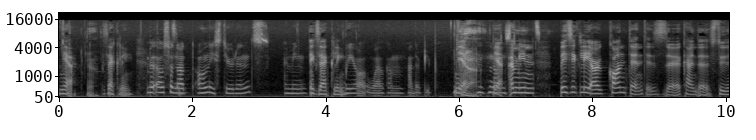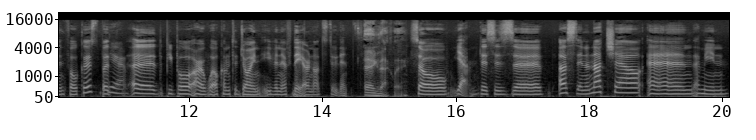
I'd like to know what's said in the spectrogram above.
Yeah, Yeah. exactly. But also not only students. I mean, Exactly. we all welcome other people. Yeah. Yeah. Yeah. I mean, basically, our content is uh, kind of student focused, but Yeah. uh, the people are welcome to join even if they are not students. Exactly. So, yeah, this is uh, us in a nutshell. And I mean,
